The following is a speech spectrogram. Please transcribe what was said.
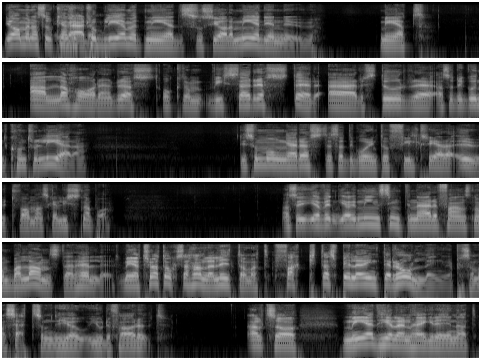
Ja men alltså kanske världen. problemet med sociala medier nu, med att alla har en röst och de, vissa röster är större, alltså det går inte att kontrollera. Det är så många röster så att det går inte att filtrera ut vad man ska lyssna på. Alltså jag, vet, jag minns inte när det fanns någon balans där heller. Men jag tror att det också handlar lite om att fakta spelar inte roll längre på samma sätt som det jo- gjorde förut. Alltså, med hela den här grejen att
